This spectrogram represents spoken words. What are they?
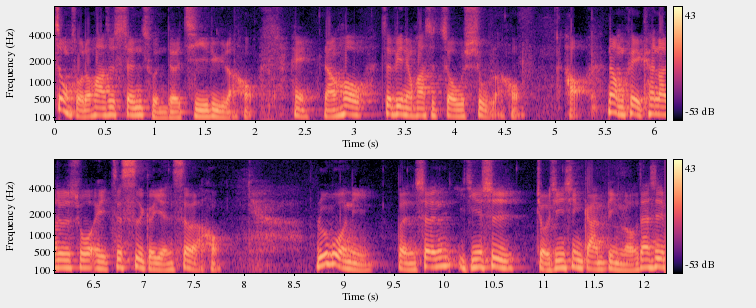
纵轴的话是生存的几率了吼，嘿，然后这边的话是周数了吼。好，那我们可以看到就是说，哎，这四个颜色了吼。如果你本身已经是酒精性肝病了，但是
